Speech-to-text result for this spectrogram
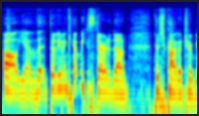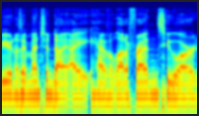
Oh yeah, the, don't even get me started on the Chicago Tribune. As I mentioned, I, I have a lot of friends who are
